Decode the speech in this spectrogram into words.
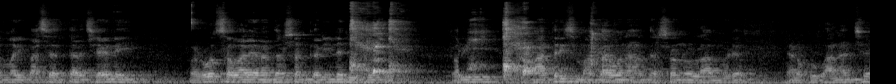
અમારી પાસે અત્યારે છે નહીં, પણ રોજ સવારે એના દર્શન કરીને જ ઉઠું છું. પાંત્રીસ માતાઓના દર્શનનો લાભ મળ્યો. એનો ખૂબ આનંદ છે.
